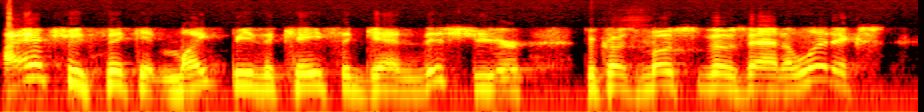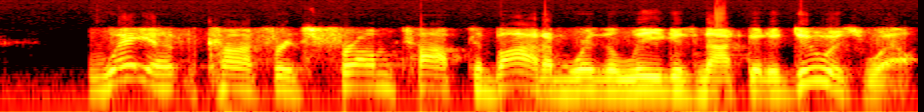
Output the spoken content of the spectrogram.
I actually think it might be the case again this year because most of those analytics weigh a conference from top to bottom where the league is not going to do as well.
